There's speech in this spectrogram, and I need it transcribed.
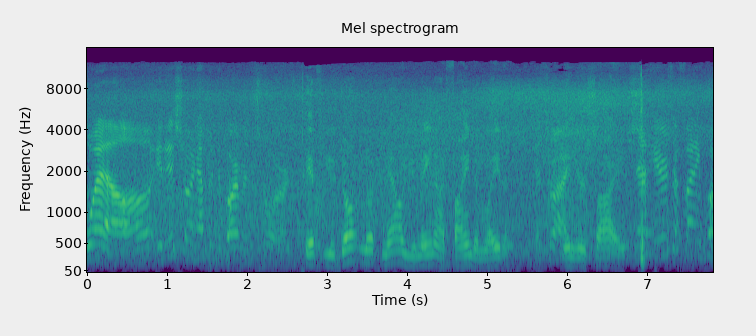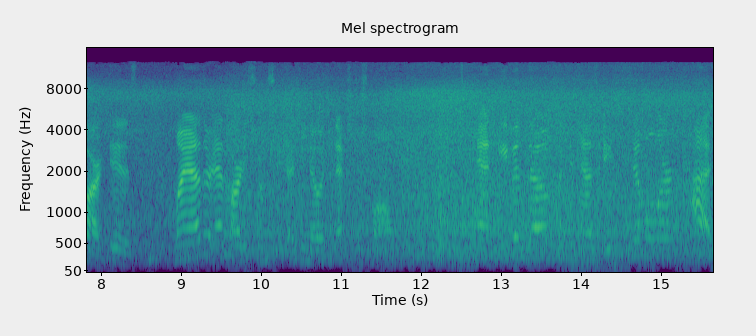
Well, it is showing up in department stores. If you don't look now, you may not find them later. That's right. In your size. Now here's the funny part is my other Ed Hardy swimsuit, as you know, is an extra small. And even though something has a similar cut,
